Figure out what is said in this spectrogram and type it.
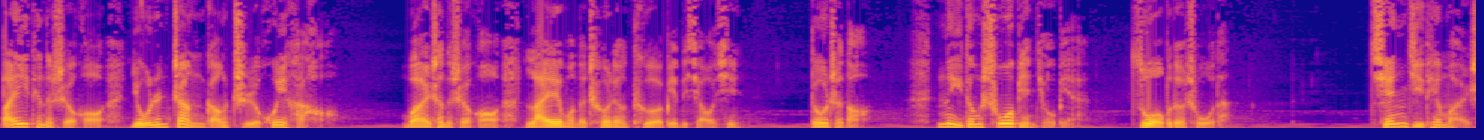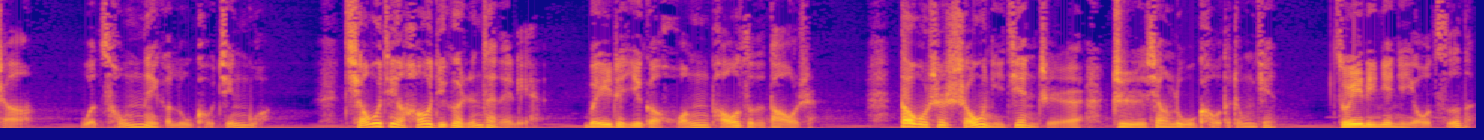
白天的时候有人站岗指挥还好，晚上的时候来往的车辆特别的小心。都知道，那灯说变就变，做不得数的。前几天晚上，我从那个路口经过，瞧见好几个人在那里围着一个黄袍子的道士，道士手拟剑指指向路口的中间，嘴里念念有词的。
